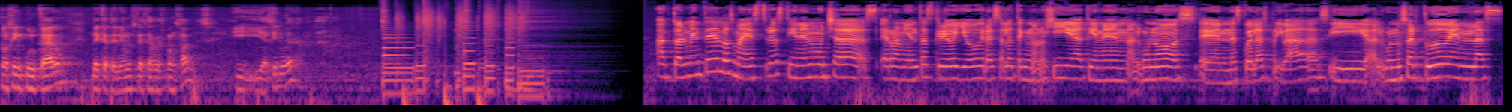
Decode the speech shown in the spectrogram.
nos inculcaron de que teníamos que ser responsables y, y así lo era Actualmente los maestros tienen muchas herramientas, creo yo, gracias a la tecnología. Tienen algunos en escuelas privadas y algunos todo en las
